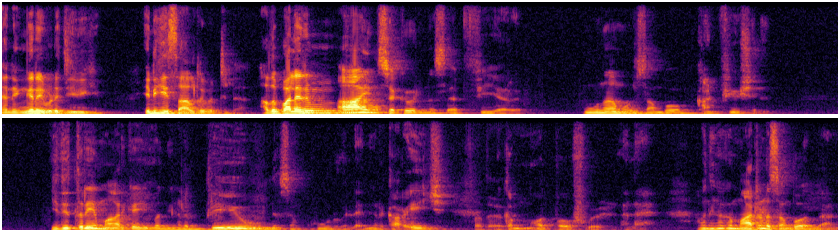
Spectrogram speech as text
ഞാൻ എങ്ങനെ ഇവിടെ ജീവിക്കും? എനിക്ക് ഈ സാലറി പറ്റില്ല. അത് പലരും ആ ഇൻസെക്യൂർഡ്നെസ് ഫിയർ മൂന്നാമൊരു സംഭവം കൺഫ്യൂഷൻ ഇത് ഇത്രയും മാറി കഴിയുമ്പോൾ നിങ്ങളുടെ ബ്രേവ്നെസ്സും കൂടുമല്ലേ നിങ്ങളുടെ കറേജ് കം മോർ പവർഫുൾ അല്ലേ? അപ്പോൾ നിങ്ങൾക്ക് മാറ്റേണ്ട സംഭവം എന്താണ്?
